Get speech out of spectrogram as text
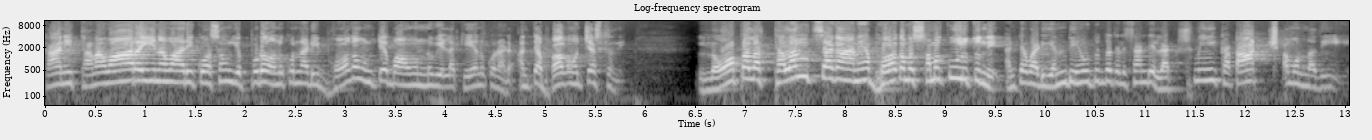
కానీ తనవారైన వారి కోసం ఎప్పుడో అనుకున్నాడు ఈ భోగం ఉంటే బాగుండు వీళ్ళకి అనుకున్నాడు. అంతే భోగం వచ్చేస్తుంది. లోపల తలంచగానే భోగము సమకూరుతుంది. అంటే వాడి ఎందు ఏముంటుందో తెలుసా అండి? లక్ష్మీ కటాక్షం ఉన్నది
